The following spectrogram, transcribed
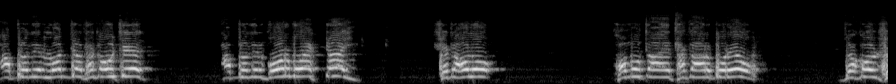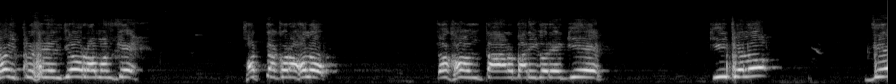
আপনাদের লজ্জা থাকা উচিত। আপনাদের গর্ব একটাই, সেটা হলো ক্ষমতায় থাকার পরেও যখন শহীদ প্রেসিডেন্ট জিয়াউর রহমানকে হত্যা করা হলো তখন তার বাড়ি বাড়িঘরে গিয়ে কি পেল? যে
